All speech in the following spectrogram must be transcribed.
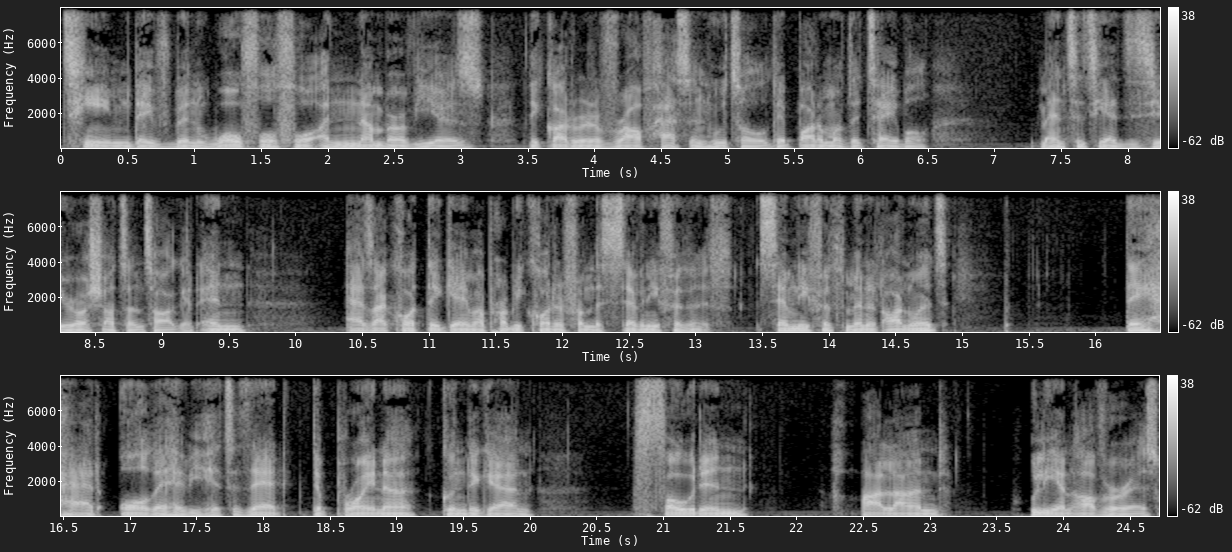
team. They've been woeful for a number of years. They got rid of Ralph Hasenhüttl. They're bottom of the table. Man City had zero shots on target, and as I caught the game, I probably caught it from the 75th, 75th minute onwards. They had all the heavy hitters. They had De Bruyne, Gundogan, Foden, Haaland, Julian Alvarez,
